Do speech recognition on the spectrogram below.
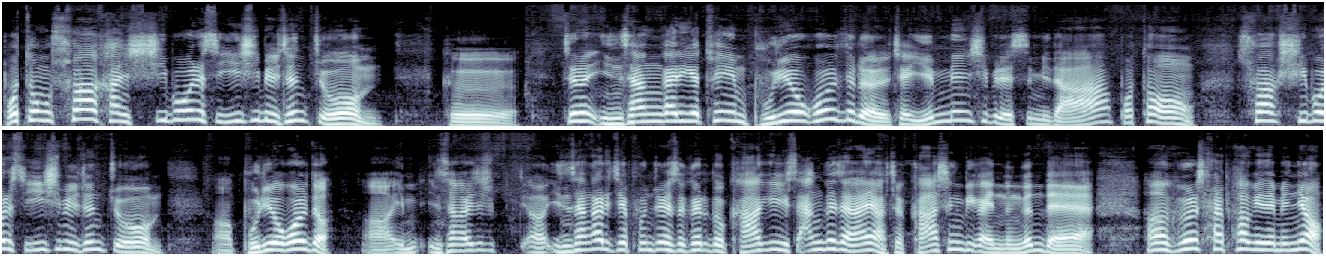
보통 수확 한 15일에서 20일 전쯤 그 저는 인상가리가 트인 부려 골드를 제가 연면십을 했습니다. 보통 수확 15일에서 20일 전쯤 어, 부려 골드 어, 인- 인상가리 제- 어, 인상가리 제품 중에서 그래도 가격이 싼 거잖아요. 저 가성비가 있는 건데 어, 그걸 살포하게 되면요.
